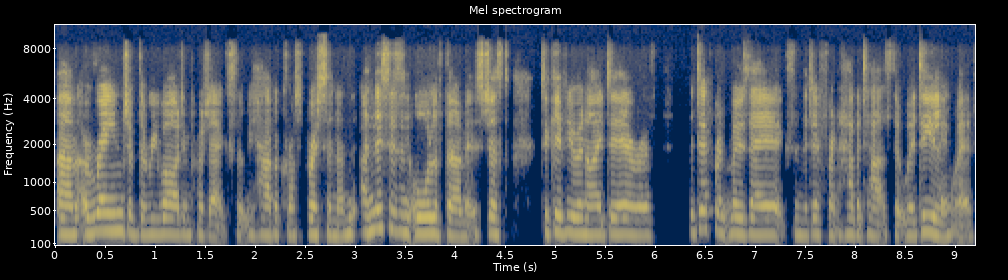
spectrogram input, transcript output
um, a range of the rewilding projects that we have across Britain. And, and this isn't all of them. It's just to give you an idea of the different mosaics and the different habitats that we're dealing with.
